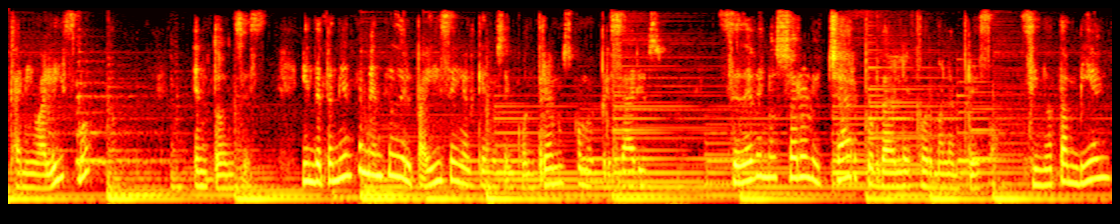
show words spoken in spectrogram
canibalismo. Entonces, independientemente del país en el que nos encontremos como empresarios, se debe no solo luchar por darle forma a la empresa, sino también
